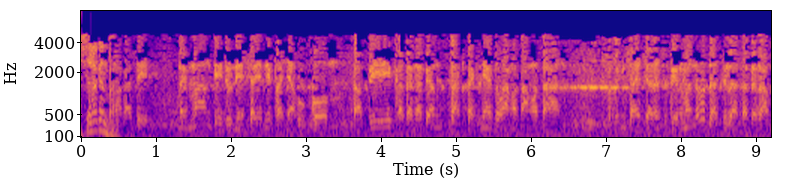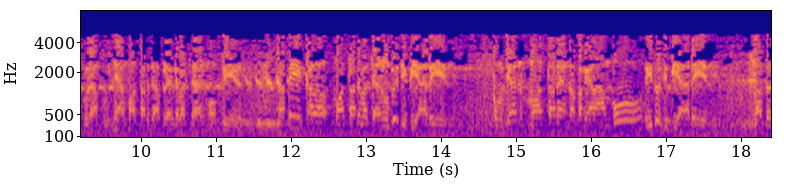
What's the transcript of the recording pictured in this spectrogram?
silakan Pak. Terima kasih. Memang di Indonesia ini banyak hukum, tapi kadang-kadang prakteknya itu angot-angotan. Seperti misalnya jalan Sudirman itu sudah jelas ada rambu-rambunya, motor tidak boleh lewat jalan mobil. Tapi kalau motor lewat jalan mobil dibiarin. Kemudian motor yang nggak pakai lampu itu dibiarin. Motor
